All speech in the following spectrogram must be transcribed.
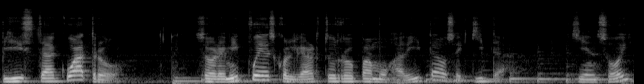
Pista 4. Sobre mí puedes colgar tu ropa mojadita o sequita. ¿Quién soy?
